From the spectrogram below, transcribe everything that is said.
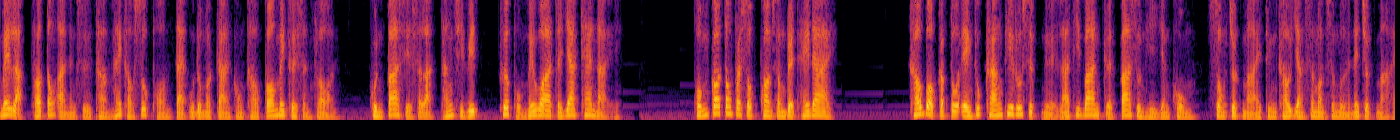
ไม่หลับเพราะต้องอ่านหนังสือทำให้เขาสู้ผอมแต่อุดมการณ์ของเขาก็ไม่เคยสั่นคลอน คุณป้าเสียสละทั้งชีวิต เพื่อผมไม่ว่าจะยากแค่ไหน ผมก็ต้องประสบความสำเร็จให้ได้ เขาบอกกับตัวเองทุกครั้งที่รู้สึกเหนื่อยล้าที่บ้านเกิดป้าสุนฮียังคง ส่งจดหมายถึงเขาอย่างสม่ำเสมอในจดหมาย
